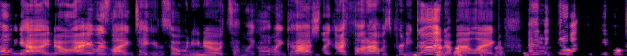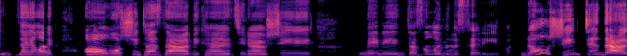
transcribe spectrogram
Oh yeah, I know. I was like taking so many mm-hmm. notes. I'm like, oh my gosh, like I thought I was pretty good about like, and you know, people can say like, oh, well, she does that because you know she maybe doesn't live in the city. But no, she did that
